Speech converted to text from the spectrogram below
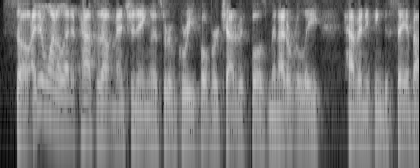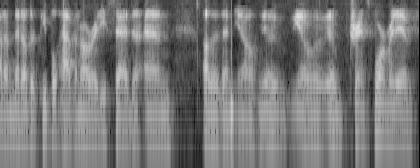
so I didn't want to let it pass without mentioning the sort of grief over Chadwick Boseman. I don't really have anything to say about him that other people haven't already said, and other than you know, you know, a transformative,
